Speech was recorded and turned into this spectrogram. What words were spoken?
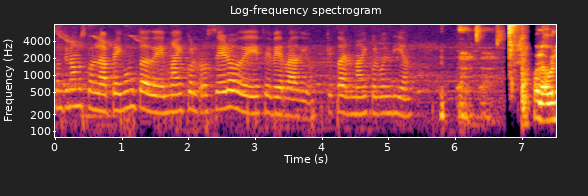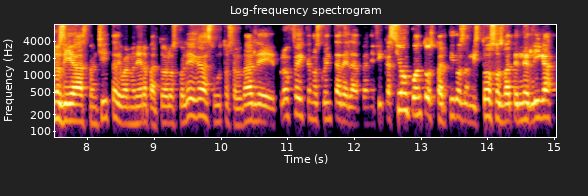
Continuamos con la pregunta de Michael Rosero de FB Radio. ¿Qué tal, Michael? Buen día. Hola, buenos días, Panchita. De igual manera para todos los colegas. Un gusto saludarle, profe, que nos cuenta de la planificación. ¿Cuántos partidos amistosos va a tener Liga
